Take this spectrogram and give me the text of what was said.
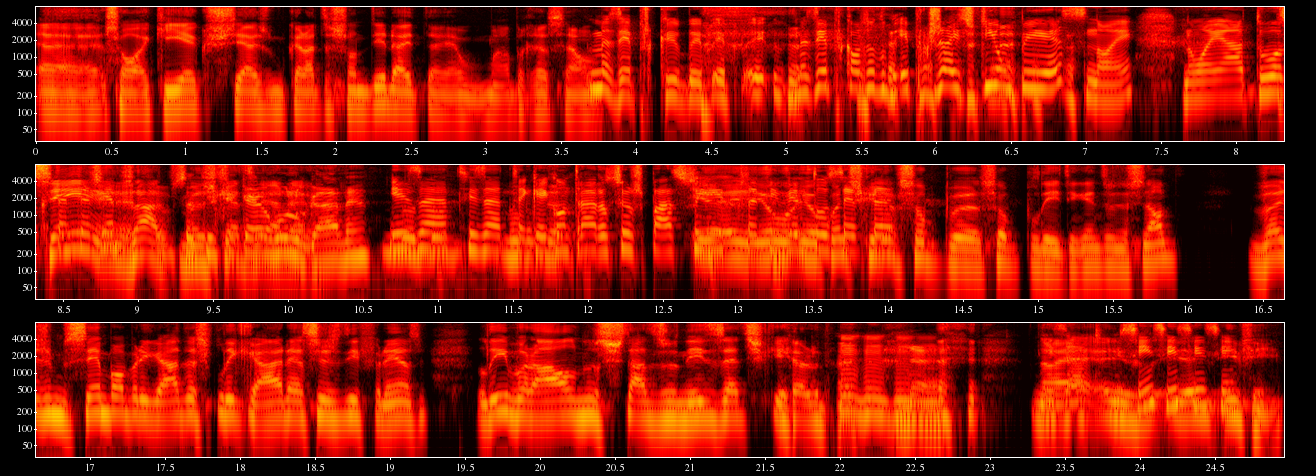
Uh, só aqui é que os sociais-democratas são de direita, é uma aberração. Mas é porque, é, é, mas é por causa do. É porque já existia um PS, não é? Não é à toa que Sim, tanta gente. Exato, mas tem que quer ficar em dizer, algum é- lugar, né? Exato, exato. no- Tem que encontrar o seu espaço e, eu, portanto, eu, inventou eu quando certa. escrevo sobre, sobre política internacional vejo-me sempre obrigado a explicar essas diferenças. Liberal nos Estados Unidos é de esquerda. Uhum. É. Não é? Exato. Sim, sim, sim, sim. Enfim,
